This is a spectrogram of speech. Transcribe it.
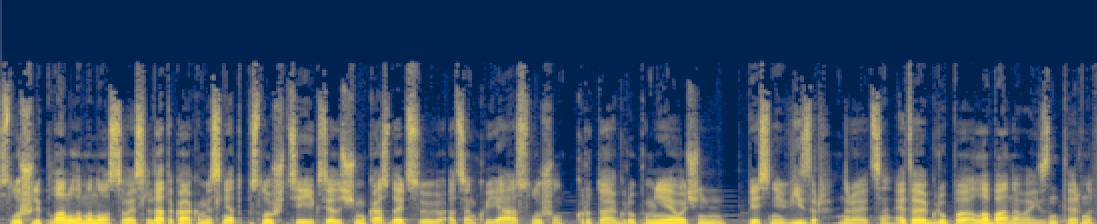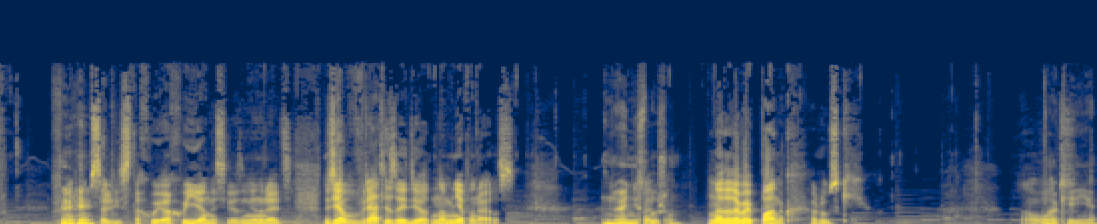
Слушали план Ломоносова? Если да, то как? А если нет, то послушайте и к следующему кассу дайте свою оценку. Я слушал, крутая группа, мне очень песня Визер нравится. Это группа Лобанова из интернов. Он там солист, Оху- охуенно, серьезно, мне нравится. Ну, тебе вряд ли зайдет, но мне понравилось. Ну, я не слушал. Ну, это такой панк русский. Вот. Окей, я-.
